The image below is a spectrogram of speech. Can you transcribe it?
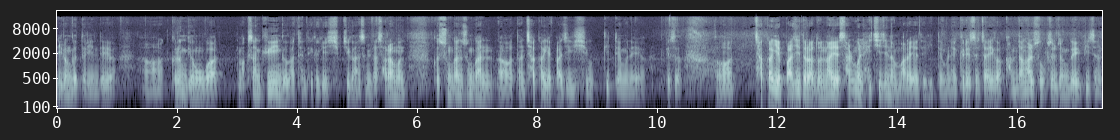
이런 것들인데요. 어, 그런 경우가 막상 기회인 것 같은데 그게 쉽지가 않습니다. 사람은 그 순간순간 어, 떤 착각에 빠지기 쉽기 때문에요. 그래서 어, 착각에 빠지더라도 나의 삶을 해치지는 말아야 되기 때문에 그래서 자기가 감당할 수 없을 정도의 빚은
